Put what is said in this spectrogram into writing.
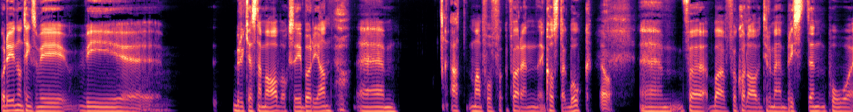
Och det är någonting som vi, vi eh, brukar stämma av också i början. Ehm, att man får föra en kostdagbok. Ja, Ehm, för, bara för att kolla av till och med bristen på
